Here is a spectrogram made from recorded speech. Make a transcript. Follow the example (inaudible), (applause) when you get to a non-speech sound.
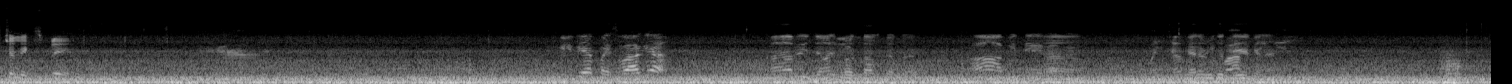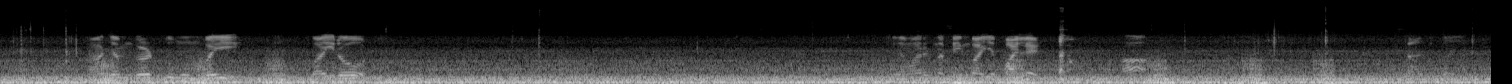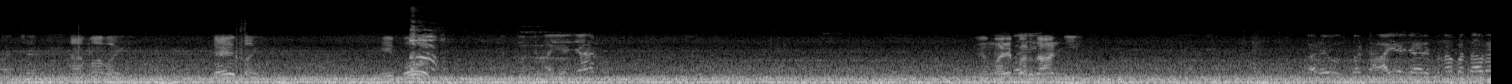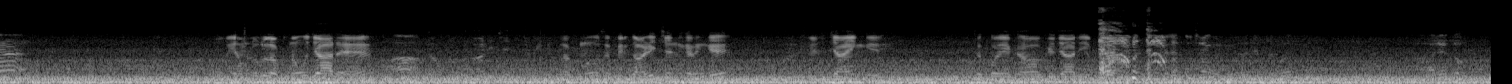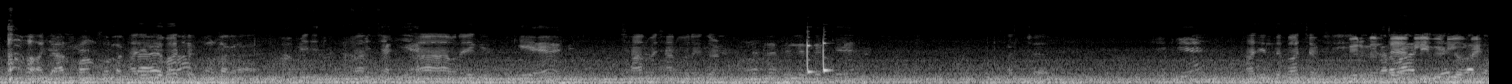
Purvanchal express मिल गया पैसा आ गया? हाँ अभी जाँच पड़ताल कर रहा है। हाँ अभी दे रहा हाँ। है। Azamgarh to Mumbai by road. हमारे नसीम भाई है पायलट। हाँ। गए भाई। ये बॉस हज़ार हमारे प्रधान जी। अरे उसका ढाई हज़ार इतना बता रहे हैं। अभी हम लोग लखनऊ जा रहे हैं। हाँ। लखनऊ से फिर गाड़ी चेंज करेंगे फिर जाएँगे। देखो एक हवा के जा रही है (coughs) मैंने पूछा कर लिया अजीत के बाद। अरे तो हज़ार पाँच सौ लग रहा है क्यों लग रहा है? हाँ। हाँ छान में छान में है? अच्छा ये है। आज इंतबात चमची फिर मिलते हैं अगली वीडियो में।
